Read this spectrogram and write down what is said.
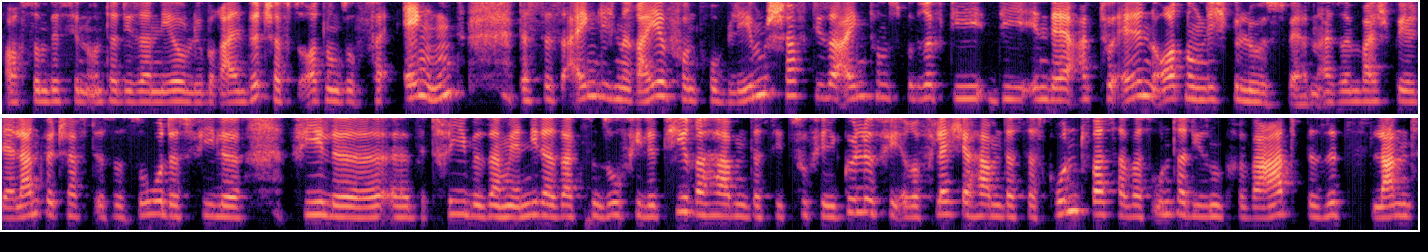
auch so ein bisschen unter dieser neoliberalen Wirtschaftsordnung so verengt, dass das eigentlich eine Reihe von Problemen schafft, dieser Eigentumsbegriff, die, die in der aktuellen Ordnung nicht gelöst werden. Also im Beispiel der Landwirtschaft ist es so, dass viele viele äh, Betriebe, sagen wir in Niedersachsen, so viele Tiere haben, dass sie zu viel Gülle für ihre Fläche haben, dass das Grundwasser, was unter diesem Privatbesitzland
